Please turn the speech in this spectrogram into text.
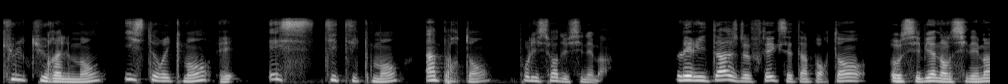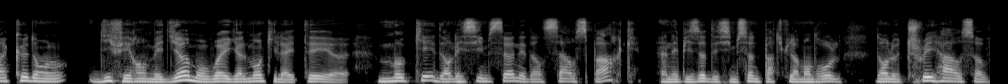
culturellement, historiquement et esthétiquement important pour l'histoire du cinéma. L'héritage de Fricks est important aussi bien dans le cinéma que dans différents médiums. On voit également qu'il a été euh, moqué dans Les Simpsons et dans South Park, un épisode des Simpsons particulièrement drôle dans le Treehouse of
